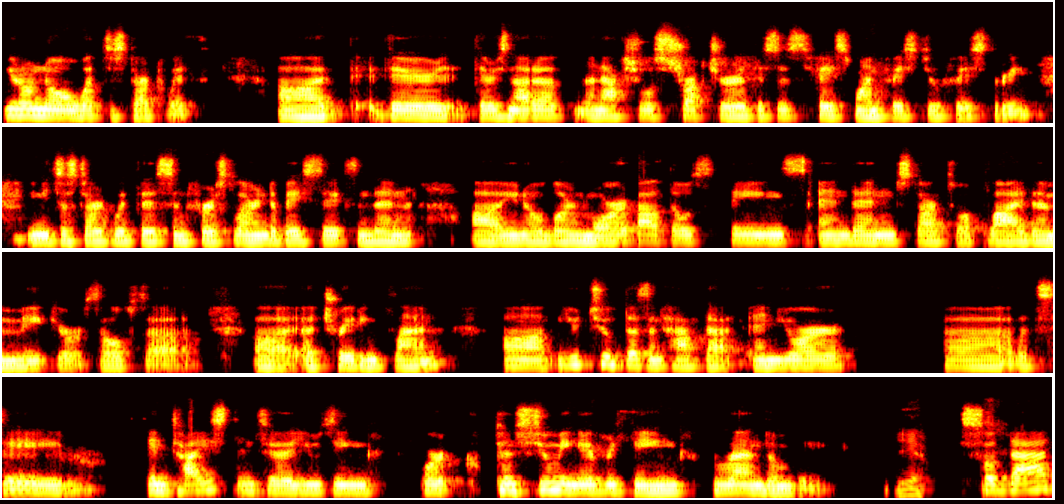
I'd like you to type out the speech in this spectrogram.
you don't know what to start with. Uh, there there's not a an actual structure. This is phase one, phase two, phase three. You need to start with this and first learn the basics, and then uh, you know learn more about those things, and then start to apply them. Make yourselves a a, a trading plan. Uh, YouTube doesn't have that, and you're uh, let's say enticed into using or consuming everything randomly. Yeah. So that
